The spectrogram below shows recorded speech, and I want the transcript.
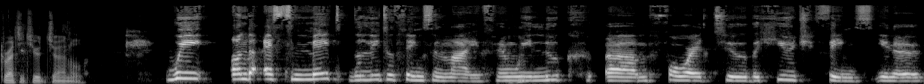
gratitude journal? We underestimate the little things in life, and we mm-hmm. look um, forward to the huge things. You know,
